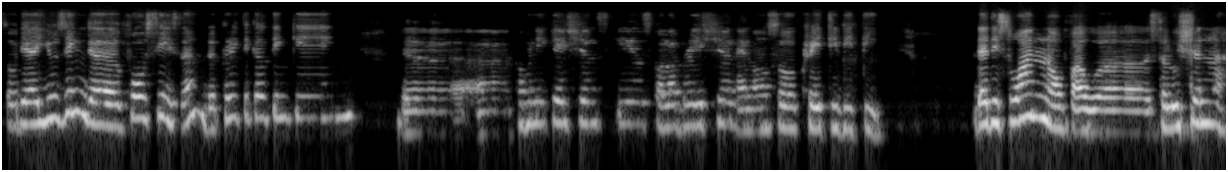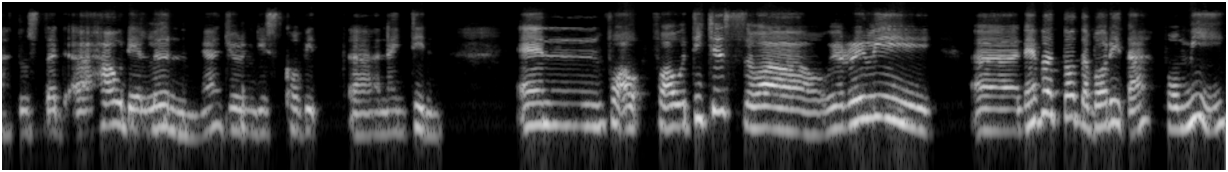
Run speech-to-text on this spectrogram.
So they are using the four c's eh? the critical thinking the uh, communication skills collaboration and also creativity that is one of our solution lah, to study uh, how they learn yeah, during this COVID uh, 19. And for our, for our teachers, wow, we really uh, never thought about it. Uh, for me,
